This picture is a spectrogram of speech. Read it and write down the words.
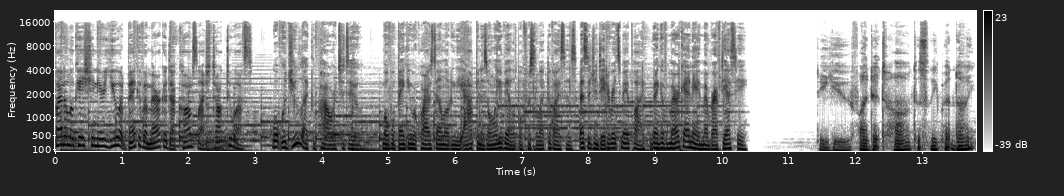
Find a location near you at bankofamerica.com slash talk to us. What would you like the power to do? Mobile banking requires downloading the app and is only available for select devices. Message and data rates may apply. Bank of America and a member FDIC. Do you find it hard to sleep at night?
